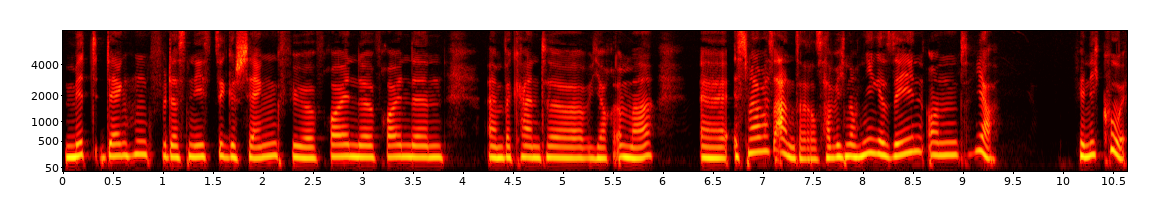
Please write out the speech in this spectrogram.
mitdenken für das nächste Geschenk für Freunde, Freundinnen, ähm, Bekannte, wie auch immer. Äh, ist mal was anderes. Habe ich noch nie gesehen und ja, finde ich cool.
